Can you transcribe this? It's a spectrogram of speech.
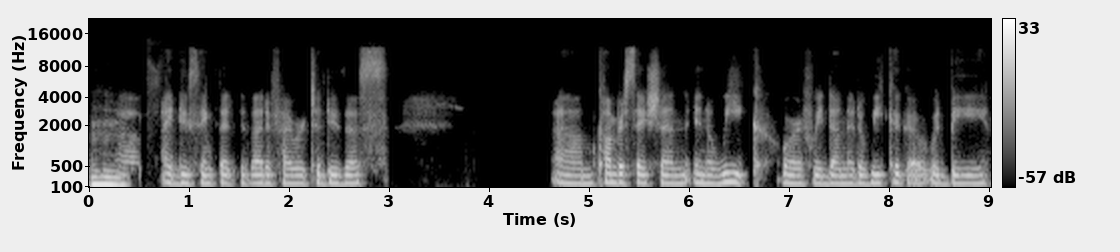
Mm-hmm. Uh, I do think that that if I were to do this um, conversation in a week, or if we'd done it a week ago, it would be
